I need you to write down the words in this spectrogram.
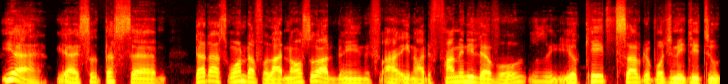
yeah, yeah. So that's um, that that's wonderful. And also, I mean, you know, at the family level, your kids have the opportunity to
